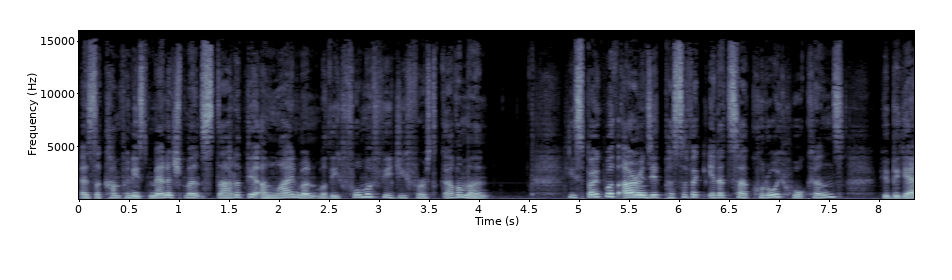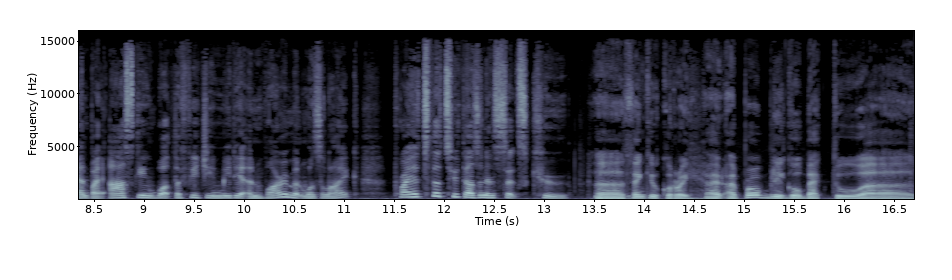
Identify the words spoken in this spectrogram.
as the company's management started their alignment with the former Fiji First government. He spoke with RNZ Pacific editor Koroi Hawkins, who began by asking what the Fiji media environment was like prior to the 2006 coup. Uh, thank you, Koroi. I, I probably go back to uh,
